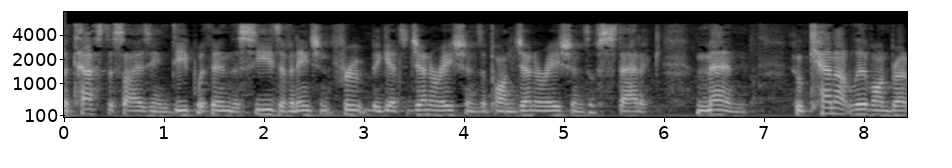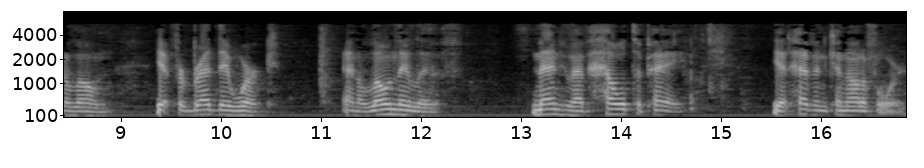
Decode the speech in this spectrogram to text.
Metastasizing deep within the seeds of an ancient fruit begets generations upon generations of static men who cannot live on bread alone, yet for bread they work, and alone they live. Men who have hell to pay, yet heaven cannot afford.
